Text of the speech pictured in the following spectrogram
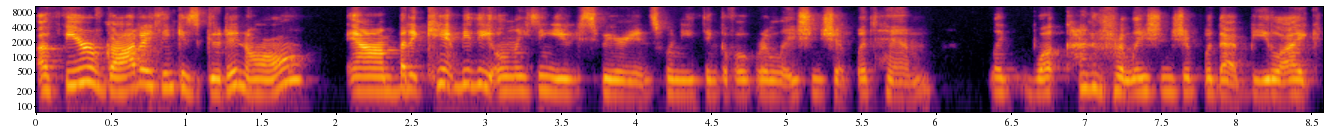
A fear of God, I think, is good and all, um, but it can't be the only thing you experience when you think of a relationship with Him. Like, what kind of relationship would that be like?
